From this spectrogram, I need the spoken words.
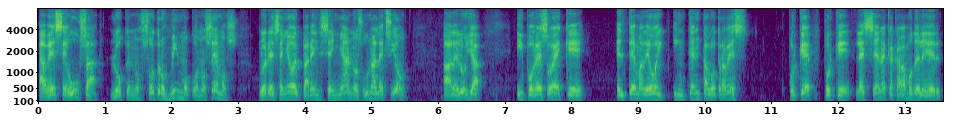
a veces usa lo que nosotros mismos conocemos. Gloria al Señor para enseñarnos una lección. Aleluya. Y por eso es que el tema de hoy, inténtalo otra vez. ¿Por qué? Porque la escena que acabamos de leer,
